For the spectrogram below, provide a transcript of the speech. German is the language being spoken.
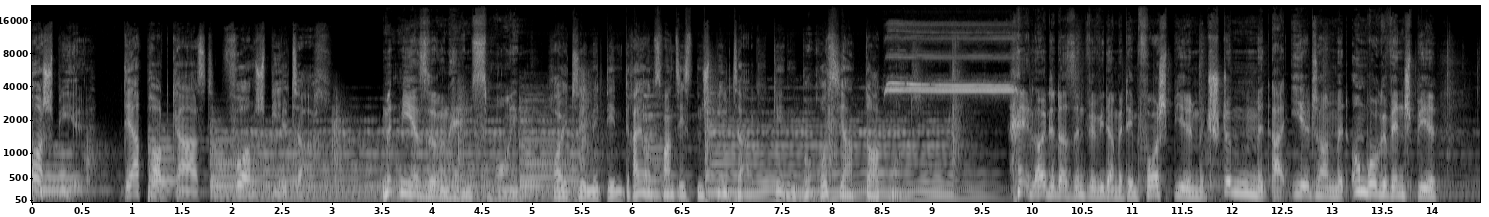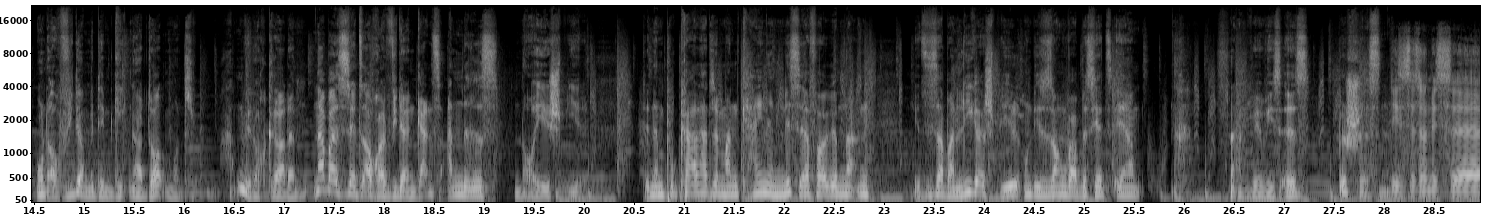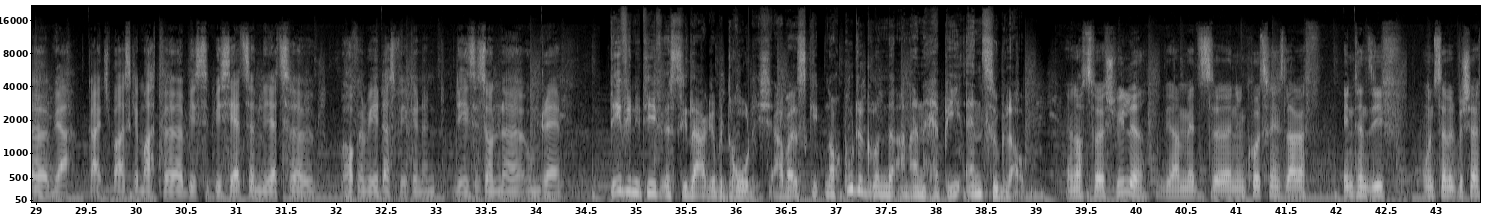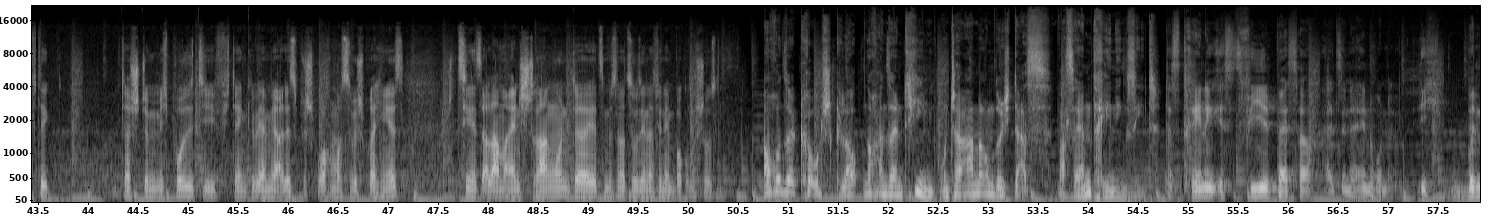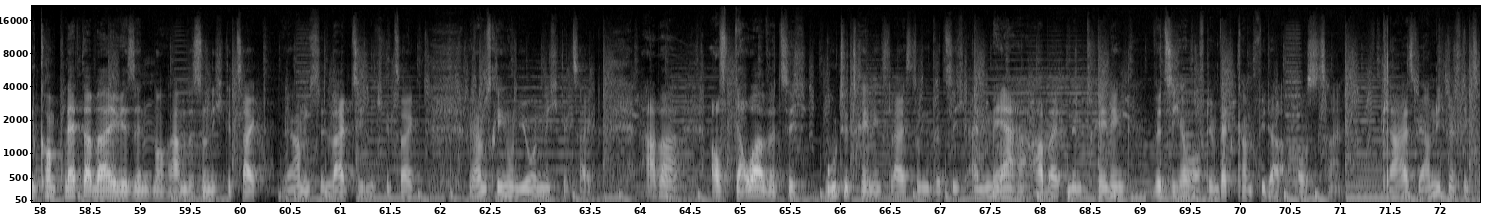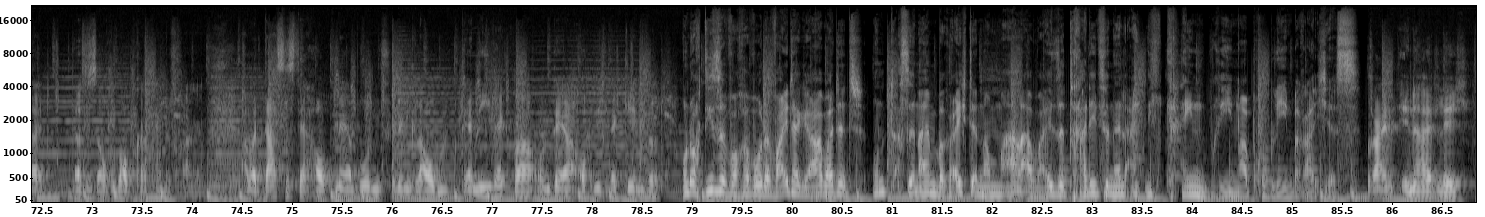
Vorspiel, der Podcast vorm Spieltag. Mit mir Sören Helms, moin. Heute mit dem 23. Spieltag gegen Borussia Dortmund. Hey Leute, da sind wir wieder mit dem Vorspiel, mit Stimmen, mit Ailton, mit Umbro-Gewinnspiel und auch wieder mit dem Gegner Dortmund. Hatten wir doch gerade. Aber es ist jetzt auch halt wieder ein ganz anderes, neues Spiel. Denn im Pokal hatte man keine Misserfolge im Nacken. Jetzt ist aber ein Ligaspiel und die Saison war bis jetzt eher, sagen wir wie es ist, beschissen. Diese Saison ist äh, ja, keinen Spaß gemacht äh, bis, bis jetzt und jetzt äh, hoffen wir, dass wir können die Saison äh, umdrehen. Definitiv ist die Lage bedrohlich, aber es gibt noch gute Gründe an ein Happy End zu glauben. Wir haben noch zwölf Spiele. Wir haben jetzt äh, in dem Kurztrainingslager intensiv uns damit beschäftigt. Das stimmt mich positiv. Ich denke, wir haben ja alles besprochen, was zu besprechen ist. Wir ziehen jetzt alle am einen Strang und äh, jetzt müssen wir zusehen, dass wir den Bock umstoßen. Auch unser Coach glaubt noch an sein Team, unter anderem durch das, was er im Training sieht. Das Training ist viel besser als in der Hinrunde. Ich bin komplett dabei. Wir sind noch, haben das noch nicht gezeigt. Wir haben es in Leipzig nicht gezeigt. Wir haben es gegen Union nicht gezeigt. Aber auf Dauer wird sich gute Trainingsleistung, wird sich ein mehr erarbeiten im Training, wird sich auch auf dem Wettkampf wieder auszahlen. Klar ist, wir haben nicht mehr viel Zeit. Das ist auch überhaupt gar keine Frage. Aber das ist der Hauptnährboden für den Glauben, der nie weg war und der auch nicht weggehen wird. Und auch diese Woche wurde weitergearbeitet und das in einem Bereich, der normalerweise traditionell eigentlich kein Bremer Problembereich ist. Rein inhaltlich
